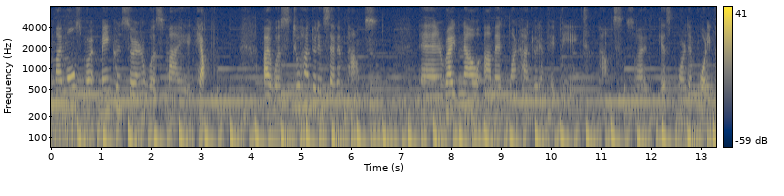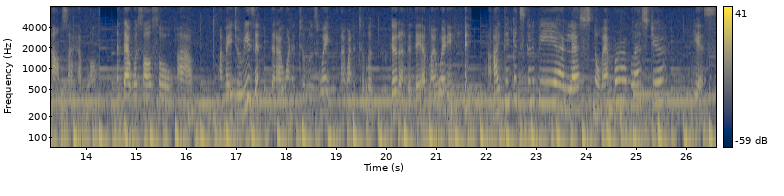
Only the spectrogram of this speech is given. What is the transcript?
My most main concern was my health. I was 207 pounds and right now I'm at 158 pounds. So I guess more than 40 pounds I have lost. And that was also um, a major reason that I wanted to lose weight. I wanted to look good on the day of my wedding. I think it's gonna be uh, last November of last year. Yes,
